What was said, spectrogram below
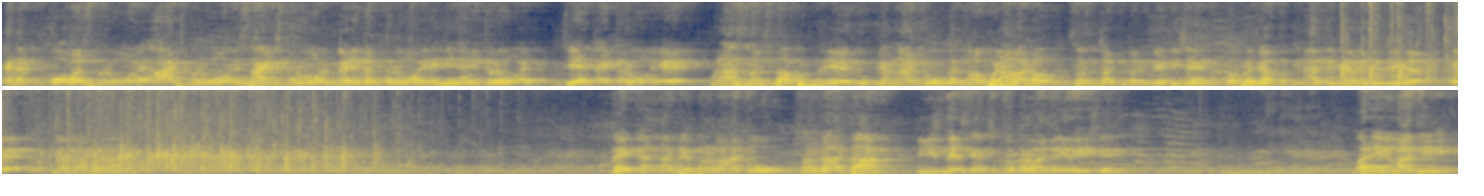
એને કોમર્સ કરવું હોય, આર્ટ્સ કરવું હોય, સાયન્સ કરવું હોય, મેડિકલ કરવું હોય, એન્જિનિયરિંગ કરવું હોય, જે કંઈ કરવું હોય એ, પણ આ સંસ્થા ફક્ત એક રૂપિયાના ટોકનમાં ભણાવવાનો સંકલ્પ કરી બેઠી છે. તો પ્રજાપતિના દીકરાને દીકરીને એક રૂપિયામાં ભણાવે. ગઈકાલના પેપરમાં હતું સરદાર ધામ બિઝનેસ એક્સપો કરવા જઈ રહી છે. અને એમાંથી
